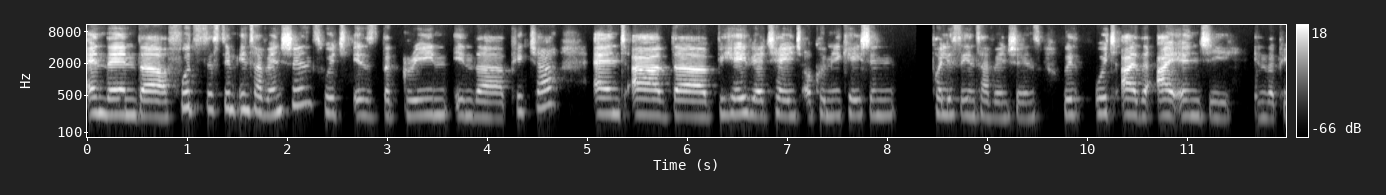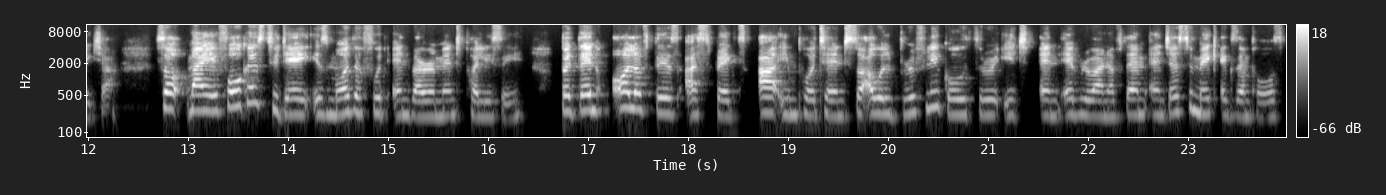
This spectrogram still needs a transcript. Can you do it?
And then the food system interventions, which is the green in the picture, and uh, the behavior change or communication policy interventions, with which are the ING in the picture. So my focus today is more the food environment policy, but then all of these aspects are important. So I will briefly go through each and every one of them and just to make examples,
